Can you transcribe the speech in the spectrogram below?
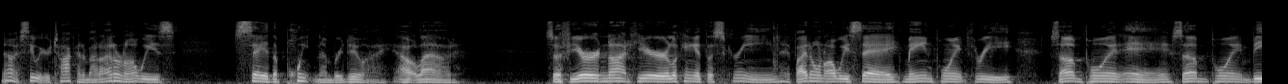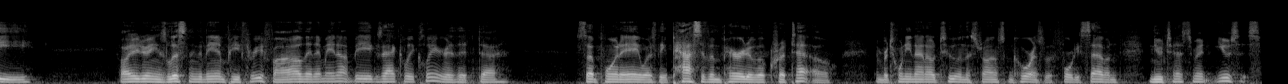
Now I see what you're talking about. I don't always say the point number, do I, out loud? So if you're not here looking at the screen, if I don't always say main point three, sub point A, sub point B, if all you're doing is listening to the MP3 file, then it may not be exactly clear that uh, sub point A was the passive imperative of krateo, number 2902 in the Strong's Concordance with 47 New Testament uses.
